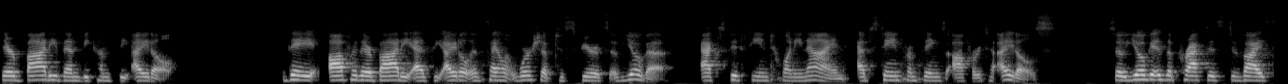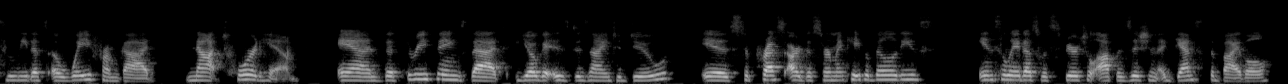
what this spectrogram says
their body then becomes the idol they offer their body as the idol and silent worship to spirits of yoga. Acts 15 29, abstain from things offered to idols. So, yoga is a practice devised to lead us away from God, not toward Him. And the three things that yoga is designed to do is suppress our discernment capabilities, insulate us with spiritual opposition against the Bible,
